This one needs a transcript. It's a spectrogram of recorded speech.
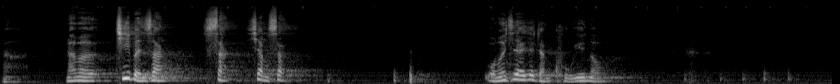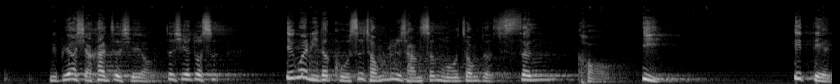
啊，那么基本上善向上。我们现在在讲苦因哦，你不要小看这些哦，这些都是因为你的苦是从日常生活中的身口意一点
